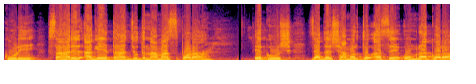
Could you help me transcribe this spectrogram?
কুড়ি, সাহারির আগে তাহাজ্জুদ নামাজ পড়া। একুশ, যাদের সামর্থ্য আছে ওমরা করা।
